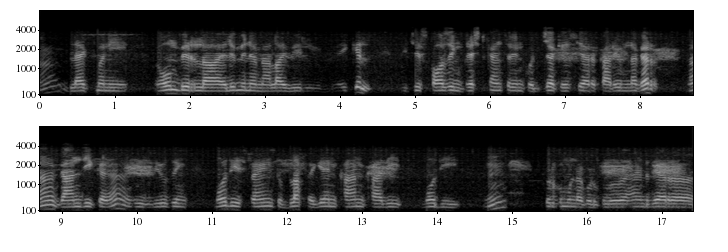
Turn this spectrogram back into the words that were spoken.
uh, black money. Om Birla aluminum alloy wheel vehicle, which is causing breast cancer in Kojja, KCR, Karimnagar. Uh, Gandhi, uh, is using, Modi is trying to bluff again, Khan, Khadi, Modi, hmm? Turkumunda Kudukulu, and their uh,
